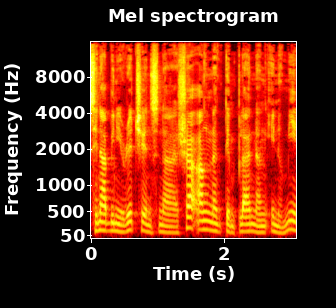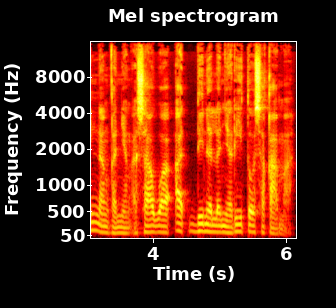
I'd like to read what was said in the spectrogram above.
Sinabi ni Richins na siya ang nagtimpla ng inumin ng kanyang asawa at dinala niya rito sa kama.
